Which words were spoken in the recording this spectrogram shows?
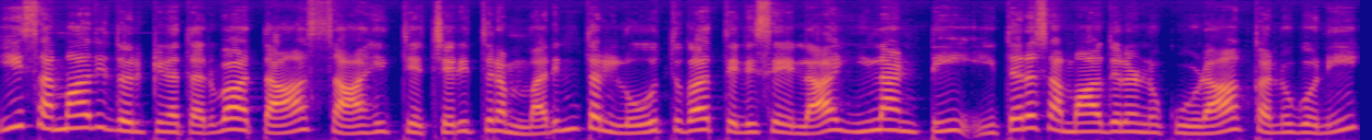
ఈ సమాధి దొరికిన తర్వాత సాహిత్య చరిత్ర మరింత లోతుగా తెలిసేలా ఇలాంటి ఇతర సమాధులను కూడా కనుగొని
